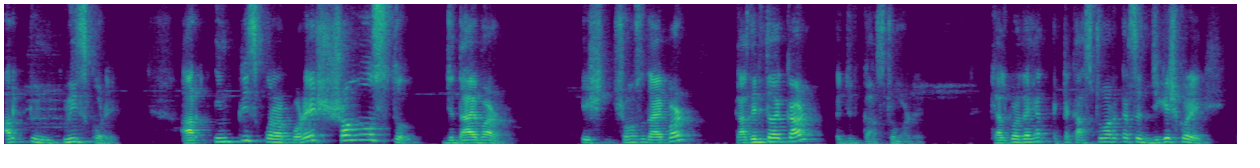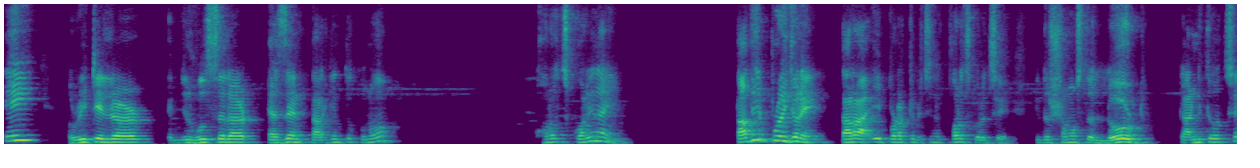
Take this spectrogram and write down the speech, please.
আরেকটু ইনক্রিজ করে। আর ইনক্রিজ করার পরে সমস্ত যে দায়ভার, এই সমস্ত দায়ভার কাজে দিতে হয় কার? একজন কাস্টমারের খেয়াল করে দেখেন, একটা কাস্টমারের কাছে জিজ্ঞেস করে, এই রিটেলার একজন হোলসেলার এজেন্ট তারা কিন্তু কোনো খরচ করে নাই? তাদের প্রয়োজনে তারা এই প্রোডাক্টের পেছনে খরচ করেছে, কিন্তু সমস্ত লোড কার নিতে হচ্ছে?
